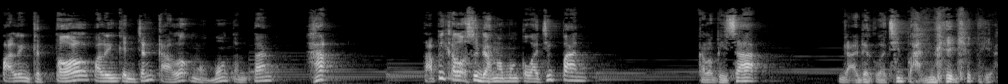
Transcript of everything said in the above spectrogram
paling getol, paling kenceng kalau ngomong tentang hak. Tapi kalau sudah ngomong kewajiban, kalau bisa nggak ada kewajiban kayak gitu ya.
